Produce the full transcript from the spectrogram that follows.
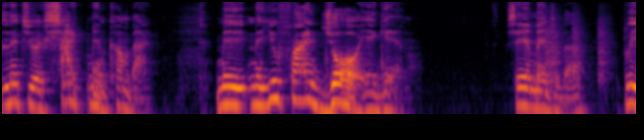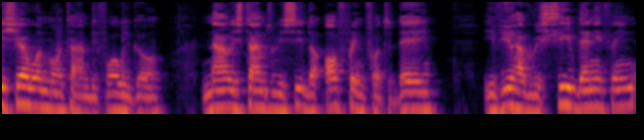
let your excitement come back. May, may you find joy again. Say amen to that. Please share one more time before we go. Now it's time to receive the offering for today. If you have received anything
